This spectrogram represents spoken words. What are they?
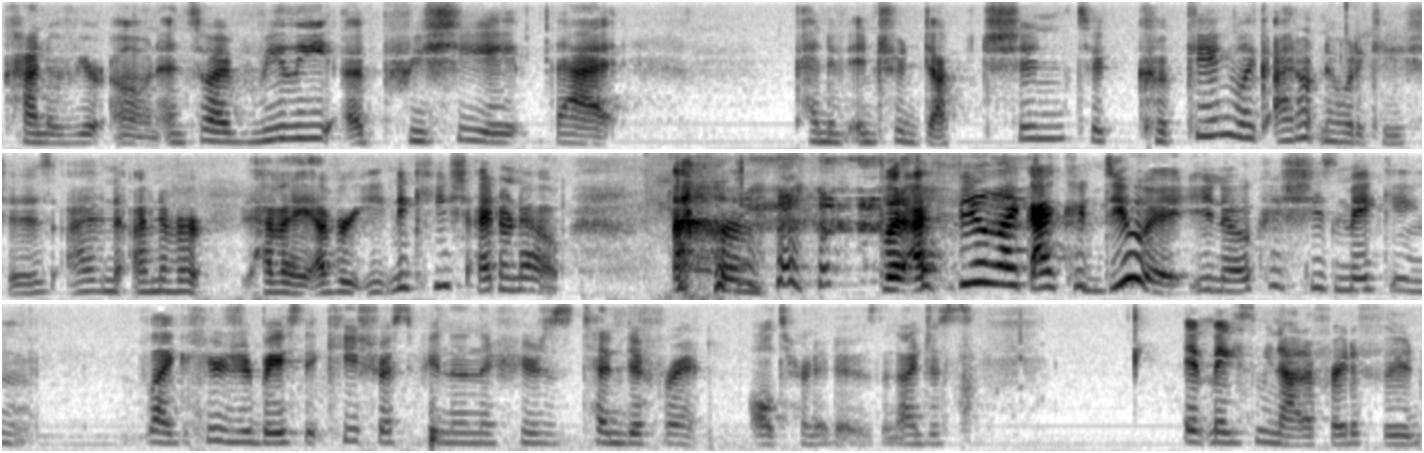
kind of your own. And so I really appreciate that kind of introduction to cooking. Like I don't know what a quiche is. I've, n- I've never have I ever eaten a quiche? I don't know. Um, but I feel like I could do it, you know, because she's making like here's your basic quiche recipe, and then here's ten different alternatives, and I just it makes me not afraid of food.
